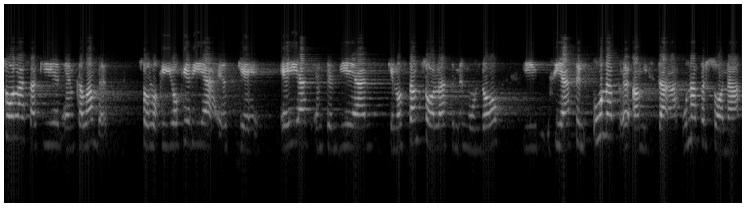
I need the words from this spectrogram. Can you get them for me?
solas aquí en, en Columbus. So, lo que yo quería es que ellas entendían que no están solas en el mundo y si hacen una eh, amistad, una persona,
